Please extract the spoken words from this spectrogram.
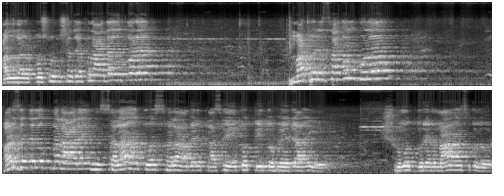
আল্লাহর প্রশংসা যখন আদায় করে, মাঠের ছাগলগুলো হযরত লোকমান কাছে একত্রিত হয়ে যায়। সমুদ্রের মাছগুলো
